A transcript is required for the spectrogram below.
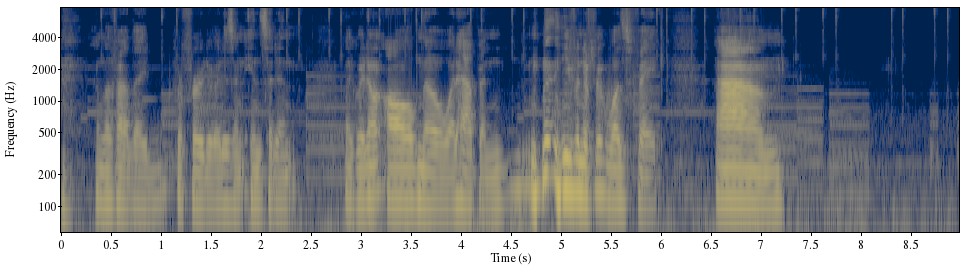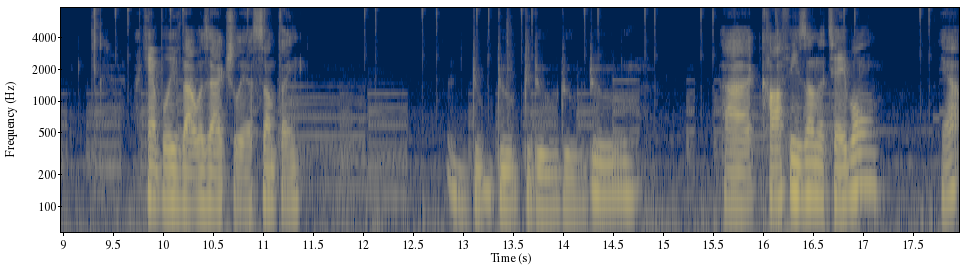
I love how they refer to it as an incident. Like we don't all know what happened, even if it was fake. Um, I can't believe that was actually a something. Do do do do do do. Uh, coffee's on the table. Yeah.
